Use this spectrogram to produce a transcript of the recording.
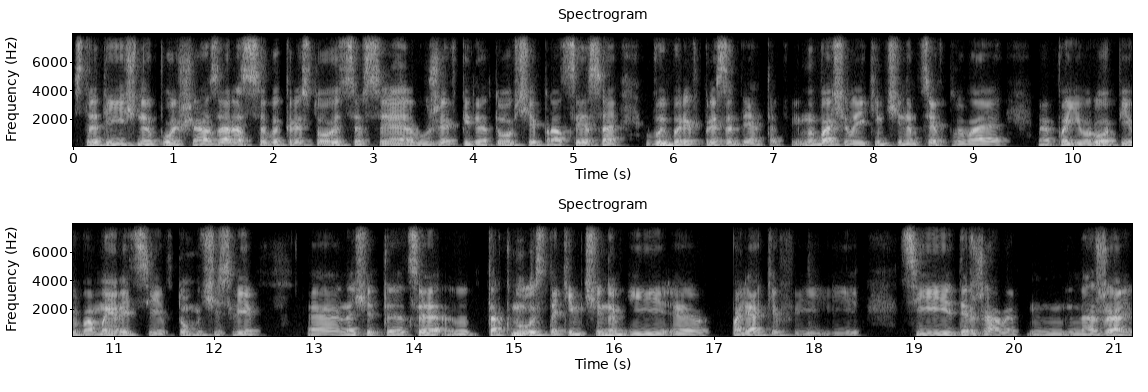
стратегічної Польщі. А зараз використовується все вже в підготовчі процеси виборів президента. І ми бачили, яким чином це впливає е, по Європі, в Америці, в тому числі, е, значить, е, це е, торкнулося таким чином і е, поляків, і, і цієї держави. На жаль,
